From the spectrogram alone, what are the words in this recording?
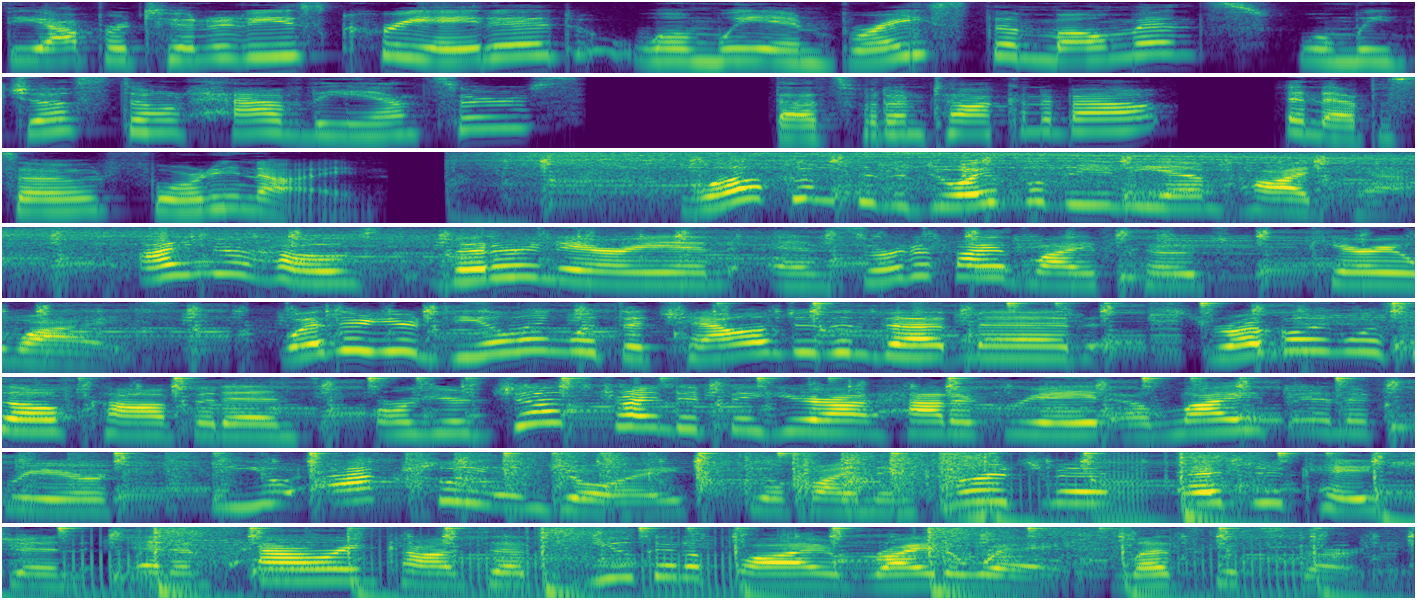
The opportunities created when we embrace the moments when we just don't have the answers? That's what I'm talking about in episode 49. Welcome to the Joyful DVM podcast. I'm your host, veterinarian and certified life coach, Carrie Wise. Whether you're dealing with the challenges in vet med, struggling with self confidence, or you're just trying to figure out how to create a life and a career that you actually enjoy, you'll find encouragement, education, and empowering concepts you can apply right away. Let's get started.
